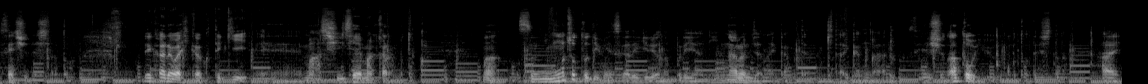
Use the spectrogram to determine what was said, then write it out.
選手でしたと。で彼は比較的、えーまあ、CJ マカラムとまあ、それにもうちょっとディフェンスができるようなプレイヤーになるんじゃないかみたいな期待感がある選手だということでした。はい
